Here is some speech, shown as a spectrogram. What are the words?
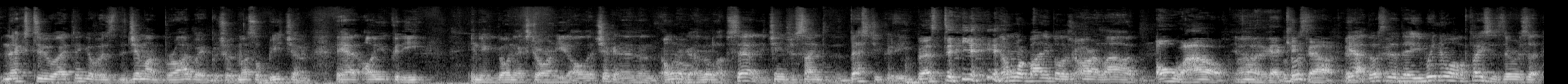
next to I think it was the gym on Broadway, which was Muscle Beach Gym. They had all you could eat, and you can go next door and eat all the chicken. And then the owner got a little upset. He changed the sign to the best you could eat. Best. yeah. No more bodybuilders are allowed. Oh wow! Oh, they got Well, kicked those- out. Yeah, those are the days. We knew all the places. There was a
